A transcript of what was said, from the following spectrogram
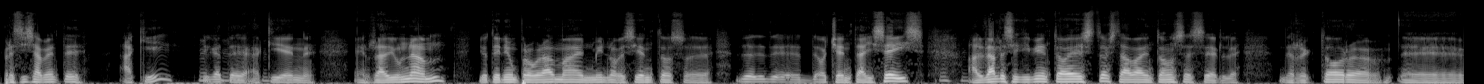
precisamente aquí, Fíjate, aquí en, en, Radio UNAM, yo tenía un programa en 1986. Al darle seguimiento a esto, estaba entonces el director, eh,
